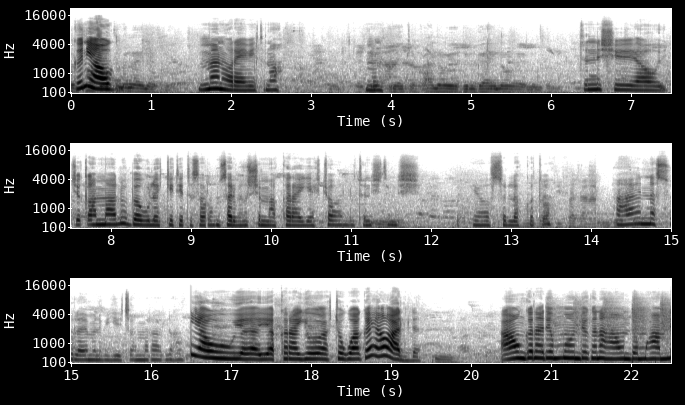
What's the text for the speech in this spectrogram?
ግን ያው መኖሪያ ቤት ነው። ትንሽ ያው ጭቃም አሉ። በቡለኬት የተሰሩ ሰርቪሶች ማከራያቸው አሉ። ትንሽ ትንሽ ያው እሱን ለክቶ አይ እነሱ ላይ ምን ብዬ ጨምራለሁ። ያው ያከራየዋቸው ዋጋ ያው አለ። አሁን ገና ደግሞ እንደገና አሁን ደግሞ ሐምሌ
